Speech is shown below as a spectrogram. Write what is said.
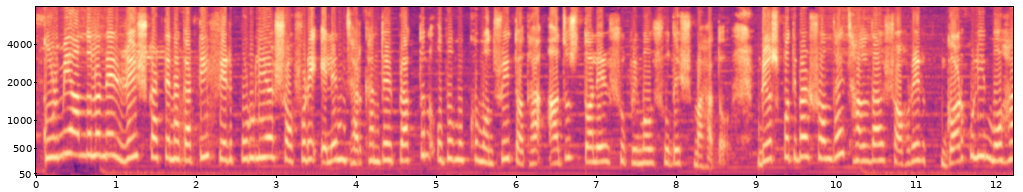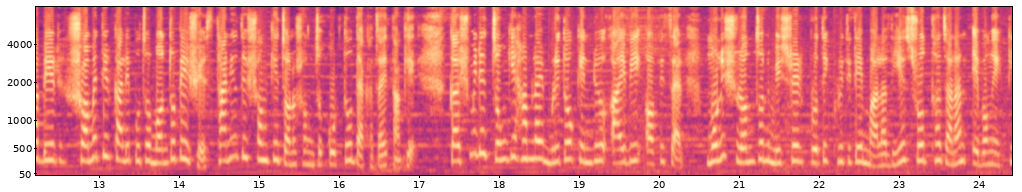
কুর্মী আন্দোলনের রেশ কাটতে না কাটতেই ফের পুরুলিয়া সফরে এলেন ঝাড়খণ্ডের প্রাক্তন উপমুখ্যমন্ত্রী তথা আজস দলের সুপ্রিমো সুদেশ মাহাতো। বৃহস্পতিবার সন্ধ্যায় ঝালদা শহরের গড়কুলি মহাবীর সমিতির কালীপুজো মণ্ডপে এসে স্থানীয়দের সঙ্গে জনসংযোগ করতেও দেখা যায় তাঁকে। কাশ্মীরের জঙ্গি হামলায় মৃত কেন্দ্রীয় আইবি অফিসার মনীষ রঞ্জন মিশ্রের প্রতিকৃতিতে মালা দিয়ে শ্রদ্ধা জানান এবং একটি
